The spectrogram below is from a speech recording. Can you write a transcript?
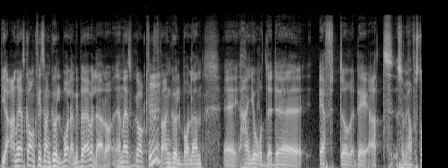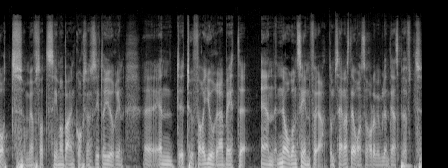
ja, Andreas Granqvist vann Guldbollen, vi börjar väl där då. Andreas Granqvist mm. vann Guldbollen, eh, han gjorde det efter det att, som jag har förstått, om jag har förstått Simon Bank också, som sitter i juryn, eh, en tuffare juryarbete än någonsin. För ja, de senaste åren så har de väl inte ens behövt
